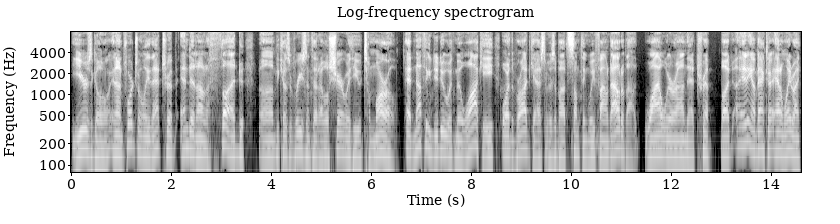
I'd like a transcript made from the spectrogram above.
years ago. And unfortunately, that trip ended on a thud uh, because of reasons that I will share with you tomorrow. It had nothing to do with Milwaukee or the broadcast. It was about something we found out about while we were on that trip. But anyhow, back to Adam Wainwright.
